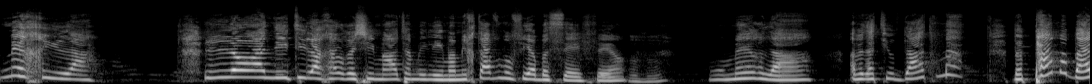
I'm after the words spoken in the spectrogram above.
מחילה. לא עניתי לך על רשימת המילים, המכתב מופיע בספר. הוא אומר לה, אבל את יודעת מה? בפעם הבאה,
